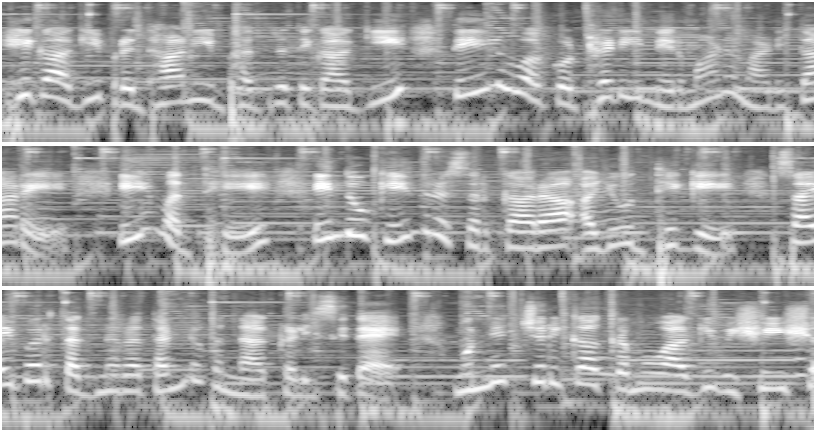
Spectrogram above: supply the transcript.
ಹೀಗಾಗಿ ಪ್ರಧಾನಿ ಭದ್ರತೆಗಾಗಿ ತೇಲುವ ಕೊಠಡಿ ನಿರ್ಮಾಣ ಮಾಡಿದ್ದಾರೆ. ಈ ಮಧ್ಯೆ ಇಂದು ಕೇಂದ್ರ ಸರ್ಕಾರ ಅಯೋಧ್ಯೆಗೆ ಸೈಬರ್ ತಜ್ಞರ ತಂಡವನ್ನ ಕಳಿಸಿದೆ. ಮುನ್ನೆಚ್ಚರಿಕಾ ಕ್ರಮವಾಗಿ ವಿಶೇಷ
